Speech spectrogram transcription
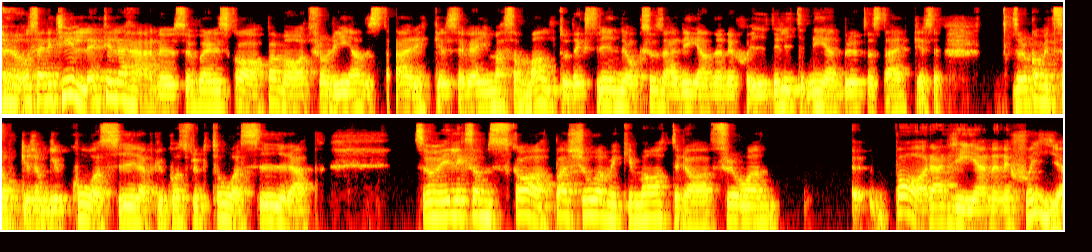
Och sen i tillägg till det här nu så börjar vi skapa mat från ren stärkelse. Vi har i massa maltodextrin, det är också så här ren energi. Det är lite nedbruten stärkelse. Så det har kommit socker som glukossirap, glukosfruktossirap. Så vi liksom skapar så mycket mat idag från eh, bara ren energi.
